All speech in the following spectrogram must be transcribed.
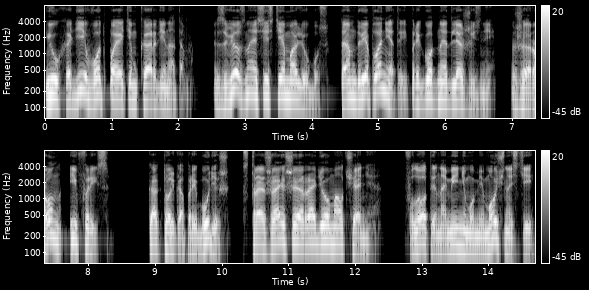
и уходи вот по этим координатам. Звездная система Любус. Там две планеты, пригодные для жизни. Жерон и Фрис. Как только прибудешь, строжайшее радиомолчание. Флоты на минимуме мощности,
